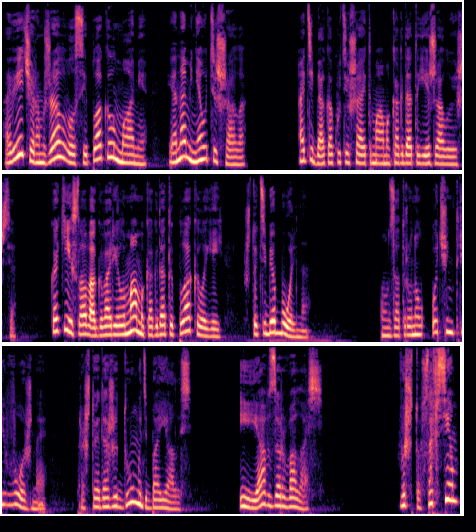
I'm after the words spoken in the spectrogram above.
А вечером жаловался и плакал маме, и она меня утешала. А тебя как утешает мама, когда ты ей жалуешься? Какие слова говорила мама, когда ты плакала ей, что тебе больно? Он затронул очень тревожное, про что я даже думать боялась. И я взорвалась. «Вы что, совсем?»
